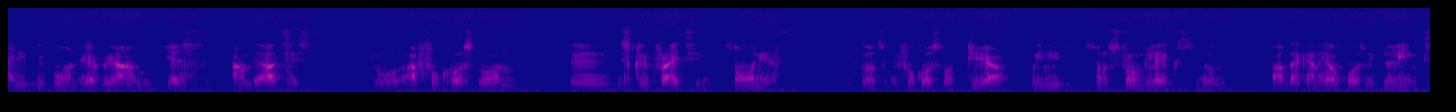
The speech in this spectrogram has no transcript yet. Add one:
I need people on every angle. Yes, I'm the artist. You are focused on the, the script writing. Someone is got to be focused on PR. We need some strong legs, you know, um, that can help us with links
